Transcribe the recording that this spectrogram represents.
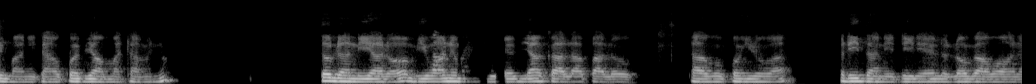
ဒီမာနီဒါကိုခွဲပြောင်းမှတ်ထားမယ်နော်သုဒ္ဓန်ဒီကတော့မိဝါနဲ့ဒီမြကာလပါလို့ဒါကိုဘုန်းကြီးတို့ကပရိသန်နေတည်တယ်လို့လောကဝါဒ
